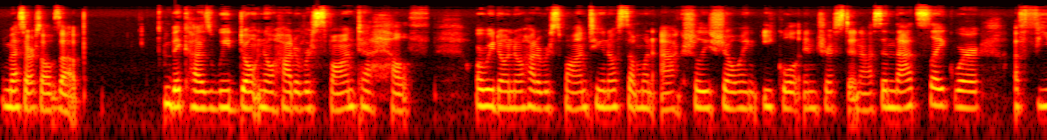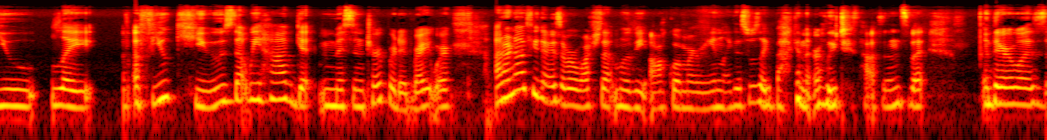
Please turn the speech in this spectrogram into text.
mess ourselves up. Because we don't know how to respond to health or we don't know how to respond to you know someone actually showing equal interest in us. And that's like where a few like a few cues that we have get misinterpreted right? Where i don't know if you guys ever watched that movie aquamarine like this was like back in the early 2000s but there was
